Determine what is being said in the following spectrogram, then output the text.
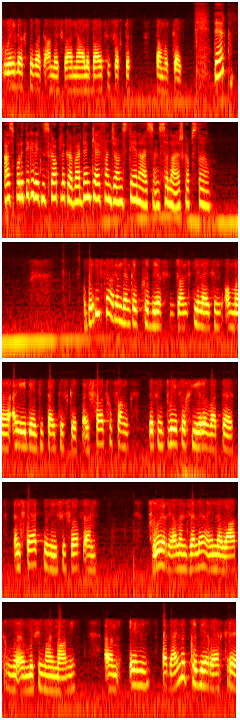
tweeligste wat anders waarna hulle baie versigtig sal moet kyk. Dirk, as politieke wetenskaplike, wat dink jy van John Steenhuisen se leierskapstyl? Op die stadium dink ek probeer John Steenhuisen om 'n uh, eie identiteit te skep. Hy is vasgevang tussen twee figure wat uh, in sterk posisies was aan um, vroeër Helen Zille en nou later uh, Musi Maimani. Ehm um, en wat hy moet probeer regkry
